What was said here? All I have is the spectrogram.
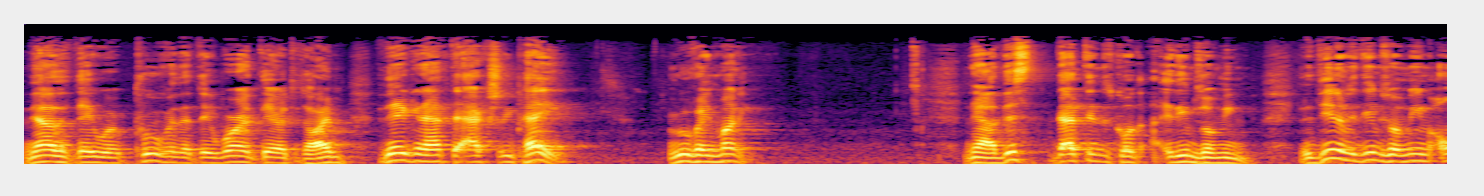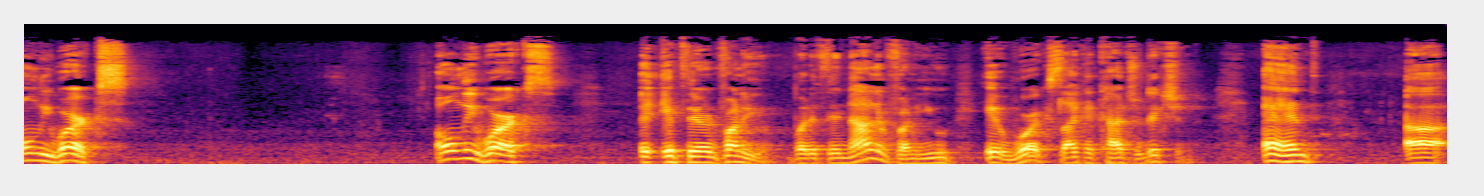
Now that they were proven that they weren't there at the time, they're to have to actually pay Reuven money. Now this that thing is called edim zomim. The din of edim zomim only works Only works i- if they're in front of you. But if they're not in front of you, it works like a contradiction. And uh,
